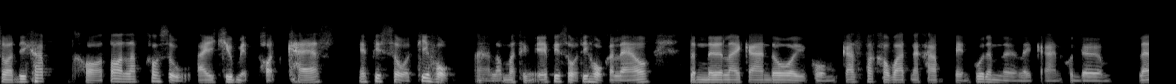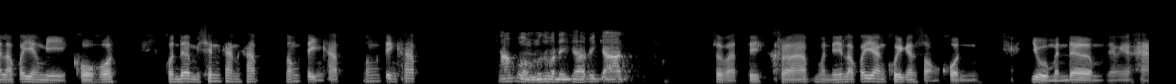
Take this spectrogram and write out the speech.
สวัสดีครับ ขอต้อนรับเข้าสู่ IQMet Podcast episode ที่ 6 อ่า เรามาถึง episode ที่ 6 กันแล้วดำเนินรายการโดยผมกัสพักวัตนะครับ เป็นผู้ดำเนินรายการคนเดิม และเราก็ยังมี co-host คนเดิมอีกเช่นกันครับ น้องติงครับ น้องติงครับ ครับผม สวัสดีครับพี่การ์ดสวัสดีครับ วันนี้เราก็ยังคุยกันสองคนอยู่เหมือนเดิมยังยังหา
